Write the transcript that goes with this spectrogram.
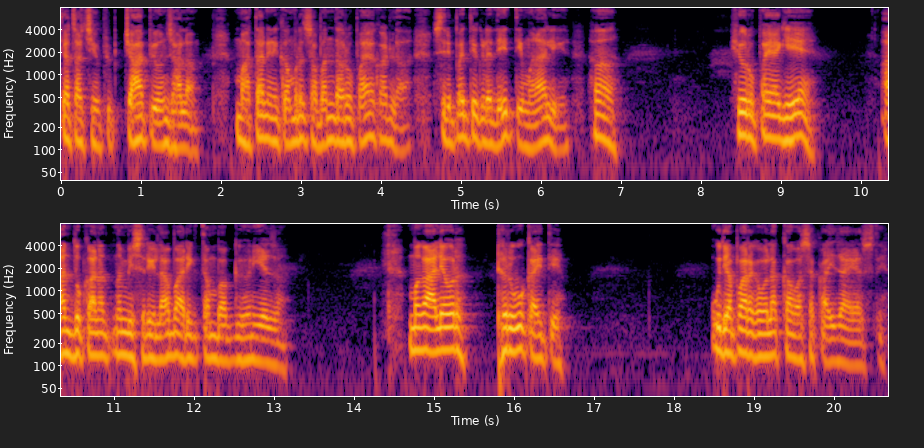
त्याचा चे चहा पिऊन झाला. म्हातारीने कमरेचा बंधारो पाया काढला. श्रीपतीकडे देत ती म्हणाली हं ह्यो रुपया घे. आणि दुकानातनं मिसरीला बारीक तंबाखू घेऊन ये जा. मग आल्यावर ठरवू काय ते? उद्या पारगावाला कावा सकाळी जाय असते.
